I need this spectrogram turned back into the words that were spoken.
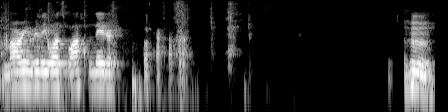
Amari really wants Waspinator. hmm.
